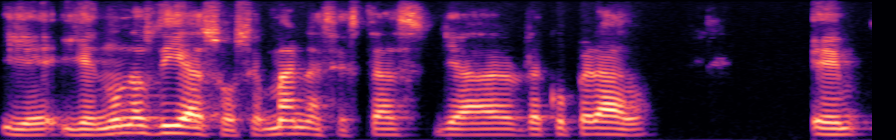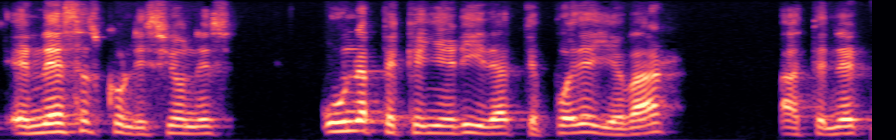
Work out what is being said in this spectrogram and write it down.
y, y, en unos días o semanas estás ya recuperado, eh, en esas condiciones una pequeña herida te puede llevar a tener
